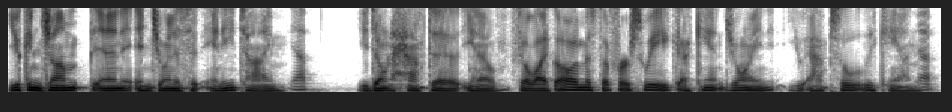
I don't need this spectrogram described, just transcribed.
you can jump in and join us at any time. yep, You don't have to, you know, feel like, oh, I missed the first week. I can't join. You absolutely can. yep.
